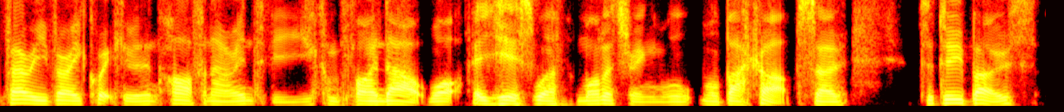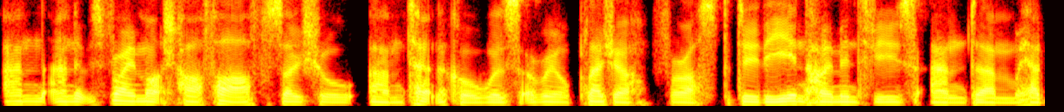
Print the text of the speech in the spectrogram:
very very quickly within half an hour interview you can find out what a year's worth of monitoring will will back up. So to do both and and it was very much half half social um, technical was a real pleasure for us to do the in-home interviews and um, we had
